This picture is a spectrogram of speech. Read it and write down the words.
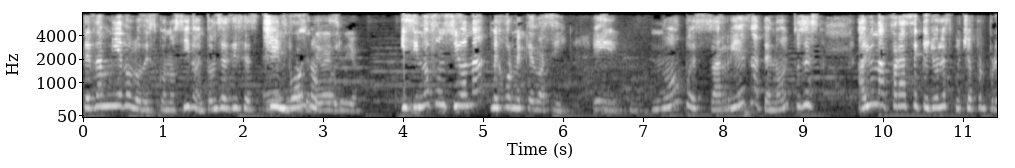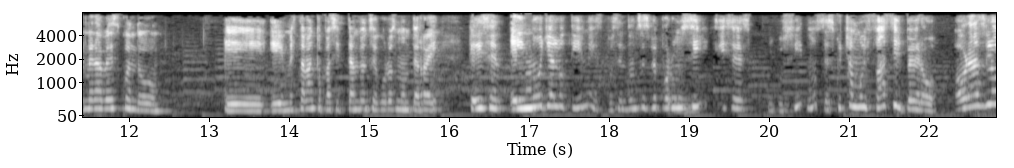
te da miedo lo desconocido. Entonces dices, chin, Eso es lo voy, que no te iba a voy". decir yo. Y si no funciona, mejor me quedo así. Y no, pues arriesgate, ¿no? Entonces, hay una frase que yo la escuché por primera vez cuando eh, eh, me estaban capacitando en Seguros Monterrey, que dicen, el no ya lo tienes, pues entonces ve por un sí. Y dices, pues sí, ¿no? Se escucha muy fácil, pero ahora hazlo.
